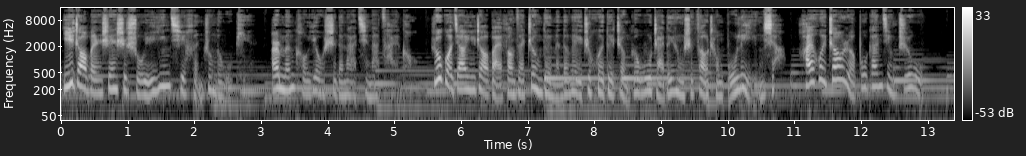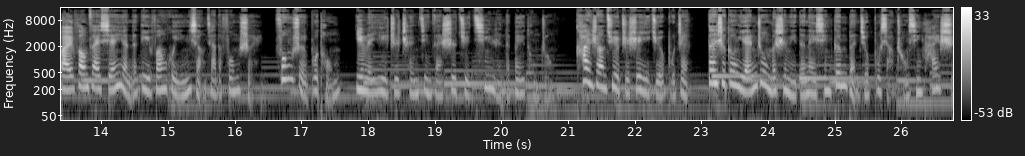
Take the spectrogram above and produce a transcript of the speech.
遗照本身是属于阴气很重的物品，而门口又是的纳气纳财口，如果将遗照摆放在正对门的位置，会对整个屋宅的运势造成不利影响，还会招惹不干净之物。摆放在显眼的地方会影响家的风水。风水不同，因为一直沉浸在失去亲人的悲痛中，看上去只是一蹶不振。但是更严重的是，你的内心根本就不想重新开始，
